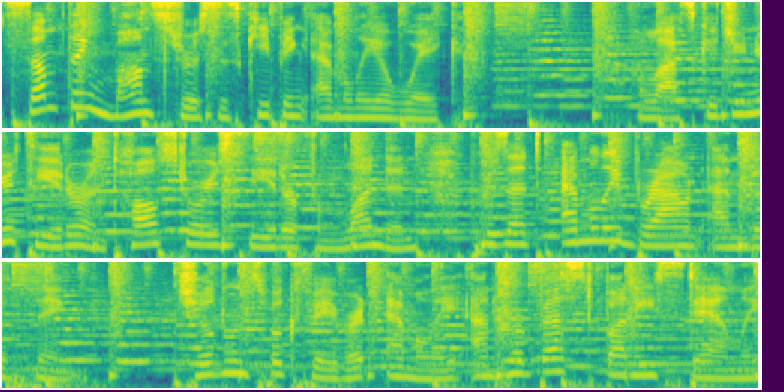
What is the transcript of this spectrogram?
Something monstrous is keeping Emily awake. Alaska Junior Theatre and Tall Stories Theatre from London present Emily Brown and the Thing. Children's book favorite Emily and her best buddy Stanley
